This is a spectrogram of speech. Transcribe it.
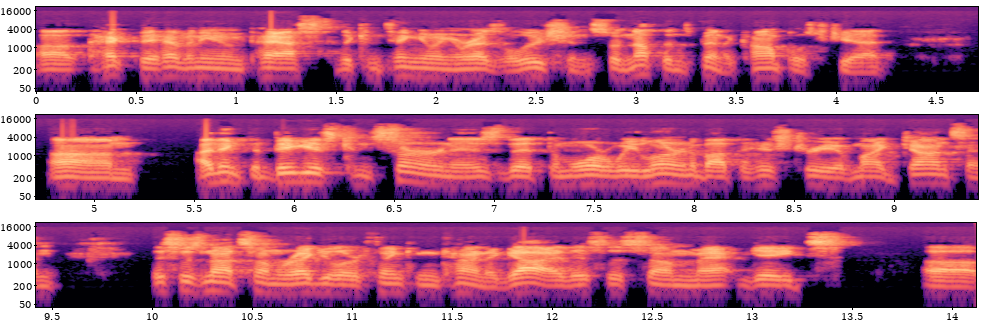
Uh, heck, they haven't even passed the continuing resolution, so nothing's been accomplished yet. Um, I think the biggest concern is that the more we learn about the history of Mike Johnson, this is not some regular thinking kind of guy. This is some Matt Gaetz uh,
